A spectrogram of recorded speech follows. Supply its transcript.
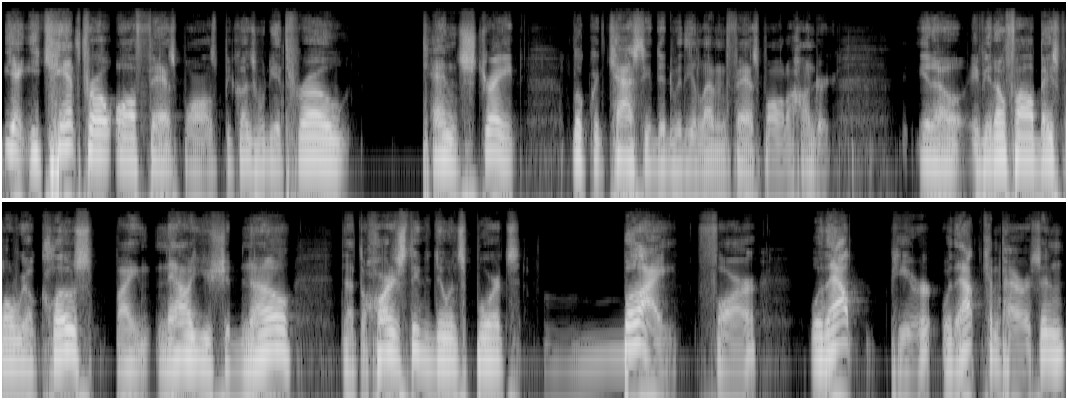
yeah, you can't throw all fastballs because when you throw ten straight, look what Cassie did with the 11th fastball at 100. You know, if you don't follow baseball real close, by now you should know that the hardest thing to do in sports, by far, without peer, without comparison,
